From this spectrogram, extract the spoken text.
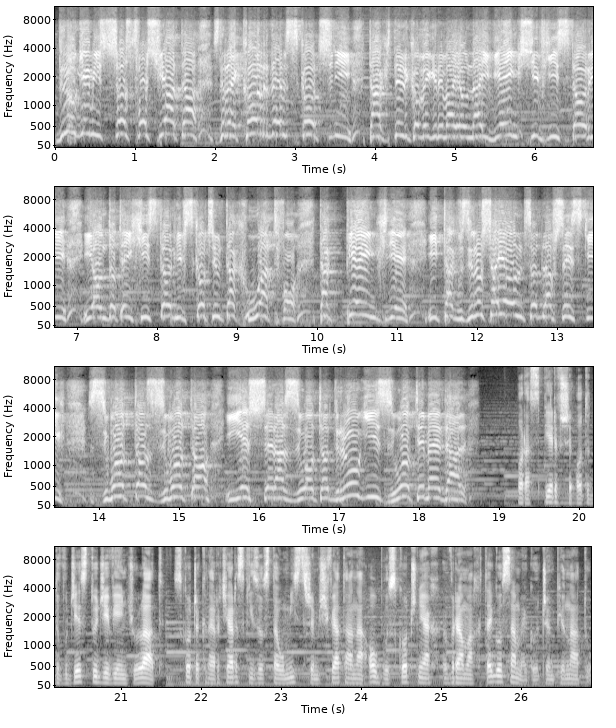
Drugie Mistrzostwo Świata z rekordem skoczni! Tak tylko wygrywają najwięksi w historii i on do tej historii wskoczył tak łatwo, tak pięknie i tak wzruszająco dla wszystkich. Złoto, złoto i jeszcze raz złoto, drugi złoty medal. Po raz pierwszy od 29 lat skoczek narciarski został mistrzem świata na obu skoczniach w ramach tego samego czempionatu.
